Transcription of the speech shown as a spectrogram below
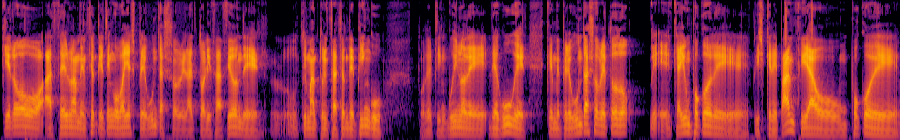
quiero hacer una mención que tengo varias preguntas sobre la actualización de la última actualización de Pingu o de pingüino de, Google, que me pregunta sobre todo eh, que hay un poco de discrepancia o un poco de,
